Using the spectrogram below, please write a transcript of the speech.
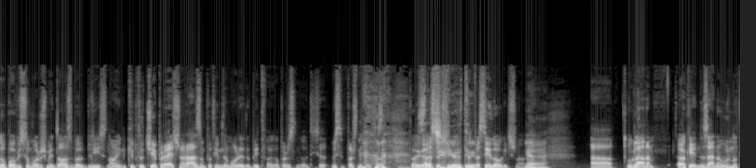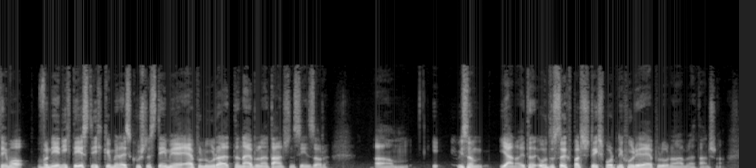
to pa v bistvu moraš imeti dosti bolj blizu. No? In Ker tudi če je preveč narazen, potem ne more dobiti tvojega prstnega odtisa, mislim, prstnega odtisa, tvojega Srčnega srčnega utripa. odtisa, vse je logično. ja, ja. Uh, v glavnem, okay, nazaj na urno temo. V njenih testih, ki je imela izkušnje s tem, je Apple ura ta najbolj natančen senzor. Um, mislim, ja, no, je ta, od vseh pač teh športnih ur je Apple ura najbolj natančna. Uh,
